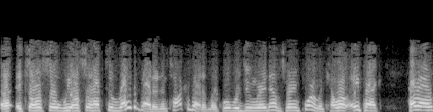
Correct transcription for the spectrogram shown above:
uh, it's also we also have to write about it and talk about it, like what we're doing right now. is very important. Like, hello, AIPAC. Hello,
